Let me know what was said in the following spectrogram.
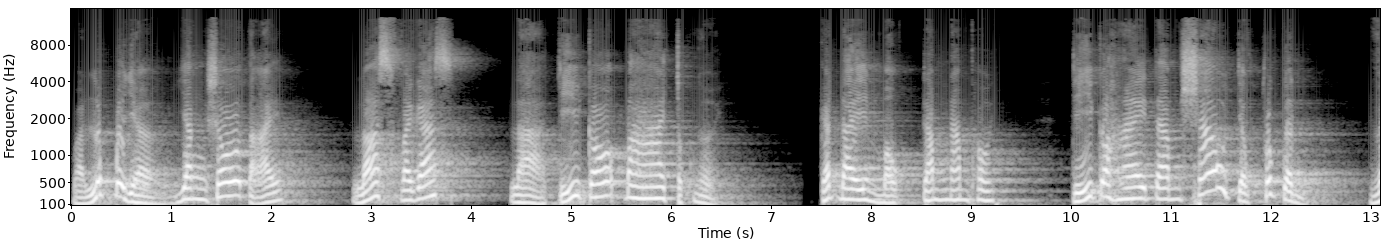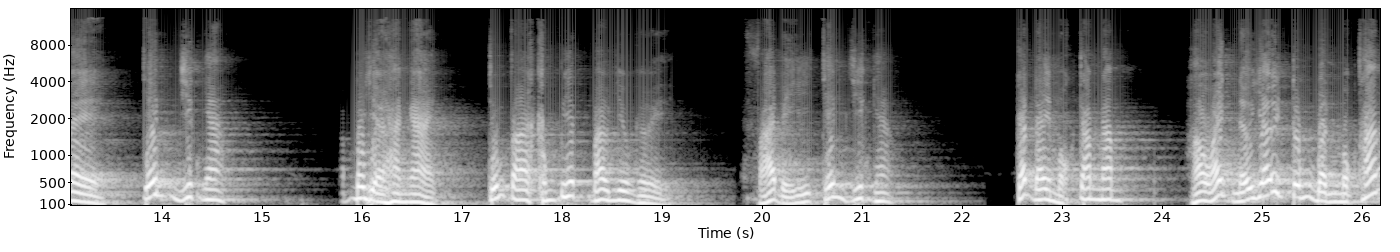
Và lúc bây giờ, dân số tại Las Vegas là chỉ có ba chục người. Cách đây một trăm năm thôi, chỉ có hai trăm sáu chục phúc trình về chém giết nhau. Bây giờ hàng ngày, chúng ta không biết bao nhiêu người phải bị chém giết nhau. Cách đây một trăm năm, hầu hết nữ giới trung bình một tháng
